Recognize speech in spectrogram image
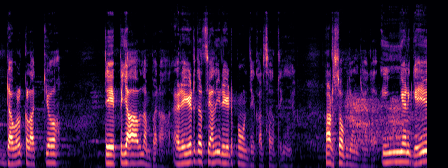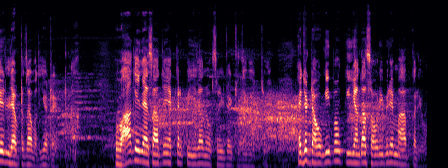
ਡਬਲ ਕਲੱਚ ਤੇ ਪੰਜਾਬ ਨੰਬਰ ਆ। ਰੇਟ ਦੱਸਿਆ ਨਹੀਂ, ਰੇਟ ਫੋਨ ਤੇ ਕਰ ਸਕਦੇ ਹਾਂ। 855 ਦਾ। ਇੰਜਨ ਗੇਅਰ ਲੈਫਟ ਦਾ ਵਧੀਆ ਟਰੈਕਟਰ ਆ। ਵਾਹ ਕੇ ਲੈ ਸਕਦੇ 1 ਰੁਪਈਏ ਦਾ ਨੁਕਸਾਨੀ ਟਰੈਕਟਰ ਦੇ ਵਿੱਚ। ਇਹ ਜੋ ਡੌਗੀ ਭੌਂਕੀ ਜਾਂਦਾ, ਸੌਰੀ ਵੀਰੇ, ਮਾਫ ਕਰਿਓ।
